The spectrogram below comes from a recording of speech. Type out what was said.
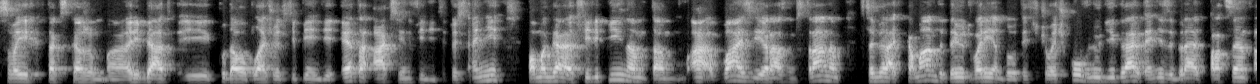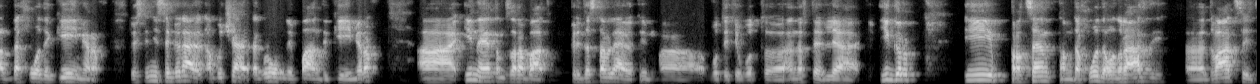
своих, так скажем, а, ребят и куда выплачивают стипендии, это Axie Infinity. То есть они помогают Филиппинам, там, а, в Азии, разным странам собирать команды, дают в аренду вот этих чувачков, люди играют, и они забирают процент от дохода геймеров. То есть они собирают, обучают огромные банды геймеров а, и на этом зарабатывают. Предоставляют им а, вот эти вот NFT э, для игр, и процент там дохода, он разный, 20,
